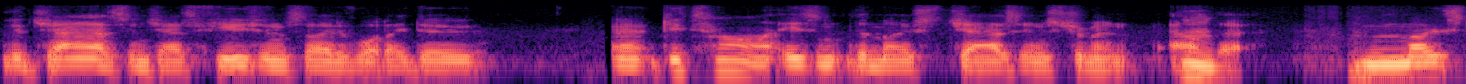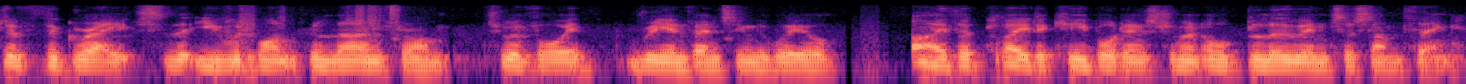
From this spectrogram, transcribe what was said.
the jazz and jazz fusion side of what I do, uh, guitar isn't the most jazz instrument out mm. there. Most of the greats that you would want to learn from to avoid reinventing the wheel either played a keyboard instrument or blew into something.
